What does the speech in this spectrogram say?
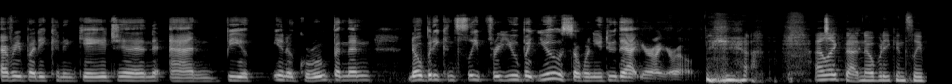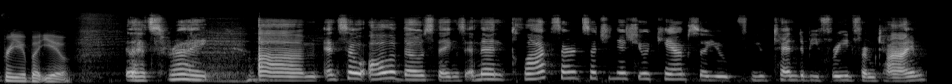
everybody can engage in and be a, in a group and then nobody can sleep for you but you so when you do that you're on your own yeah i like that nobody can sleep for you but you that's right. Um, and so all of those things, and then clocks aren't such an issue at camp, so you you tend to be freed from time.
